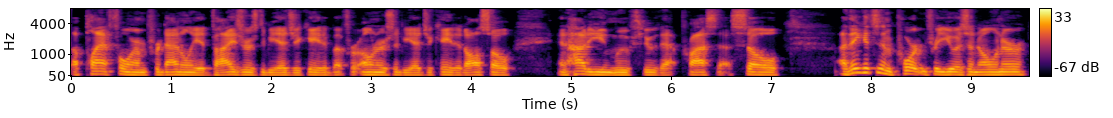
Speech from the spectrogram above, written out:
a platform for not only advisors to be educated, but for owners to be educated also. And how do you move through that process? So I think it's important for you as an owner,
